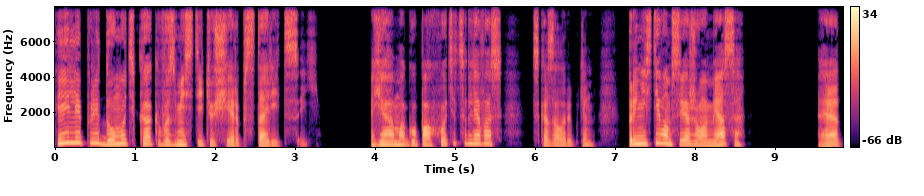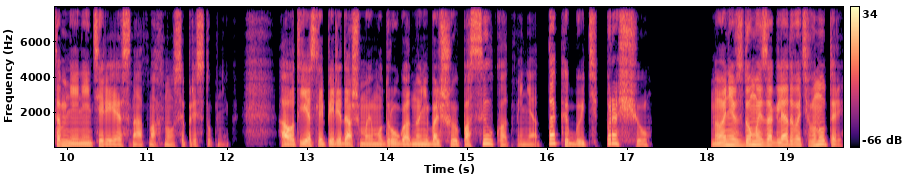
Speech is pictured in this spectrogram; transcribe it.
или придумать, как возместить ущерб старицей. «Я могу поохотиться для вас», — сказал Рыбкин. «Принести вам свежего мяса, «Это мне неинтересно», — отмахнулся преступник. «А вот если передашь моему другу одну небольшую посылку от меня, так и быть, прощу. Но не вздумай заглядывать внутрь.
